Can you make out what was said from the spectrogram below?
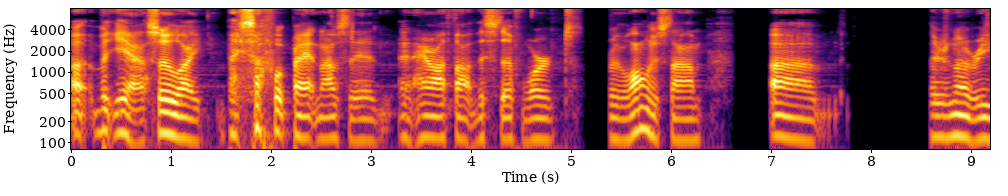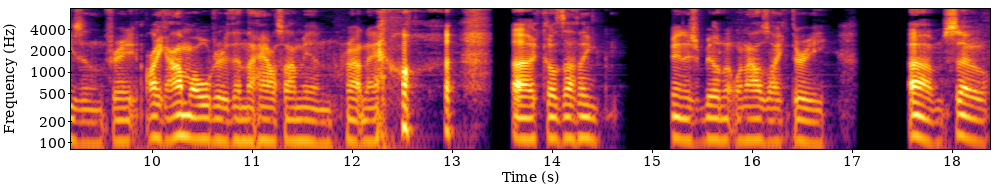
uh, but yeah, so like based off what Pat and I said and how I thought this stuff worked for the longest time, uh, there's no reason for any. Like I'm older than the house I'm in right now, because uh, I think finished building it when I was like three. Um, so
